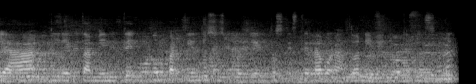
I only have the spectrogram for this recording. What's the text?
ya directamente compartiendo sus proyectos que esté elaborando a nivel internacional.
